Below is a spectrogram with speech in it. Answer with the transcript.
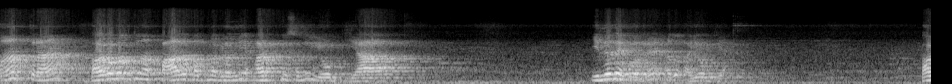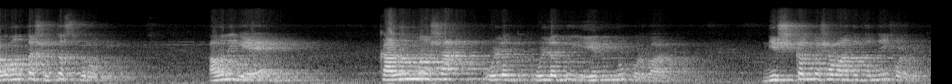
ಮಾತ್ರ ಭಗವಂತನ ಪಾದಪದ್ಮಗಳಲ್ಲಿ ಅರ್ಪಿಸಲು ಯೋಗ್ಯ. ಇಲ್ಲದೆ ಹೋದರೆ ಅದು ಅಯೋಗ್ಯ. ಭಗವಂತ ಶುದ್ಧ ಸ್ವರೂಪಿ. ಅವನಿಗೆ ಕಲ್ಮಶ ಉಳ್ಳದ್ದು ಉಳ್ಳದ್ದು ಏನನ್ನೂ ಕೊಡಬಾರದು. ನಿಷ್ಕಲ್ಮಶವಾದದ್ದನ್ನೇ ಕೊಡಬೇಕು.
